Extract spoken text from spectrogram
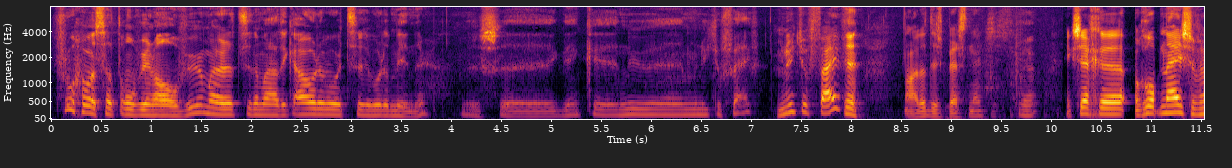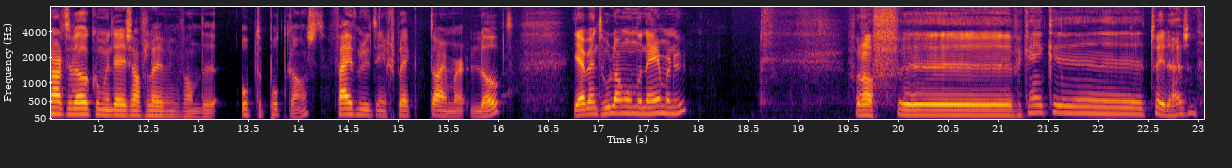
vroeger was dat ongeveer een half uur, maar het, naarmate ik ouder word, uh, wordt het minder. Dus uh, ik denk uh, nu een minuutje of vijf. Een minuutje of vijf? Ja. Nou, dat is best netjes. Ja. Ik zeg Rob Nijssen van harte welkom in deze aflevering van de Op de Podcast. Vijf minuten in gesprek, timer loopt. Jij bent hoe lang ondernemer nu? Vanaf, uh, even kijken, 2000.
